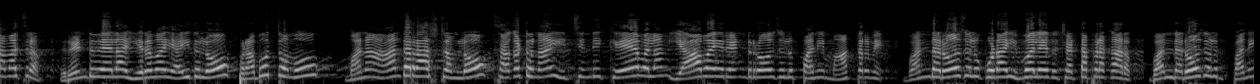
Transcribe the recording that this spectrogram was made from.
సంవత్సరం రెండు వేల ఇరవై ఐదులో ప్రభుత్వము మన ఆంధ్ర రాష్ట్రంలో సగటున ఇచ్చింది కేవలం యాభై రెండు రోజులు పని మాత్రమే. వంద రోజులు కూడా ఇవ్వలేదు చట్ట ప్రకారం. వంద రోజులు పని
